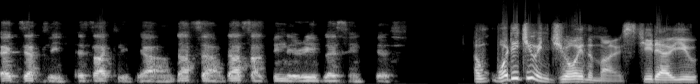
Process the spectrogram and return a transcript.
Exactly, exactly. Yeah, that's uh, that's has been a real blessing. Yes. And what did you enjoy the most? You know, you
